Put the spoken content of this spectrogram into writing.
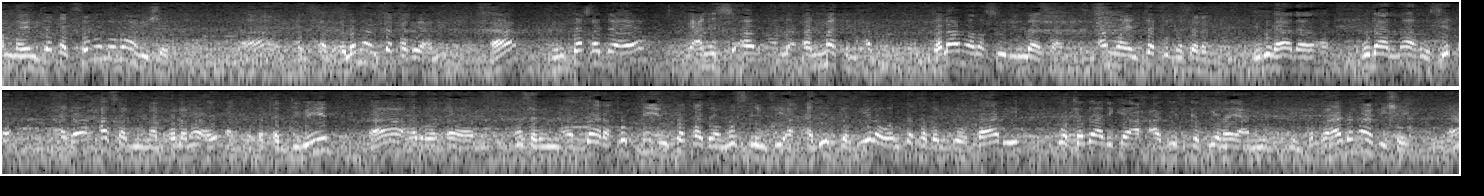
أما ينتقد سنده ما في شيء ها؟ العلماء انتقدوا يعني؟ ها؟ انتقد يعني المتن حق كلام رسول الله صلى الله عليه وسلم. أما ينتقد مثلا يقول هذا فلان ما هو ثقة. هذا حصل من العلماء المتقدمين. مثلا الدار قطني انتقد مسلم في أحاديث كثيرة وانتقد البخاري وكذلك أحاديث كثيرة يعني هذا ما في شيء. ها؟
